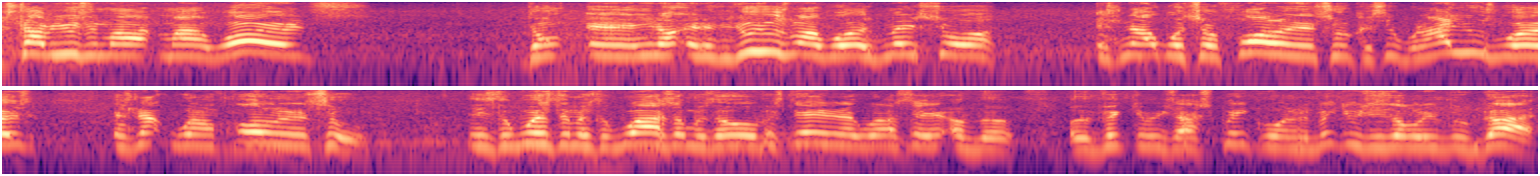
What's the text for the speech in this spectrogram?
Stop using my, my words. Don't and you know, and if you use my words, make sure it's not what you're falling into. Because see, when I use words, it's not what I'm falling into is the wisdom, is the wisdom, is the understanding of what I say of the, of the victories I speak on. And the victories is only through God.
